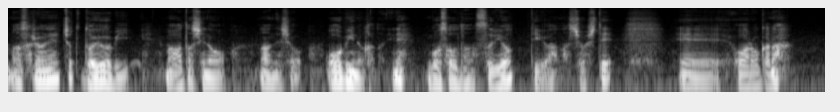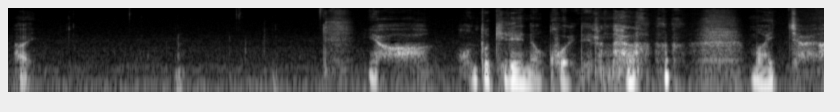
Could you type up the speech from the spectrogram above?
まあそれをねちょっと土曜日、まあ、私の何でしょう OB の方にねご相談するよっていう話をして、えー、終わろうかな。はい。いやーほんと綺麗な声出るんだよな。参っちゃうよな。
